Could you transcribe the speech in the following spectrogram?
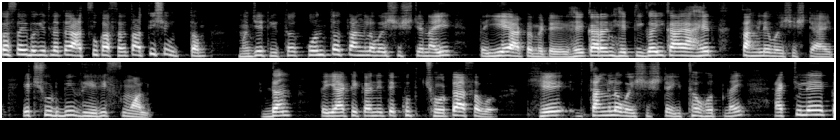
कसंही बघितलं तर अचूक असावं तर अतिशय उत्तम. म्हणजे तिथं कोणतं चांगलं वैशिष्ट्य नाही तर ये ऑटोमॅटिक हे कारण हे तिघही काय आहेत? चांगले वैशिष्ट्य आहेत. It should be very small done तर या ठिकाणी ते खूप छोटं असावं. हे चांगलं वैशिष्ट्य इथं होत नाही. ॲक्च्युली एक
